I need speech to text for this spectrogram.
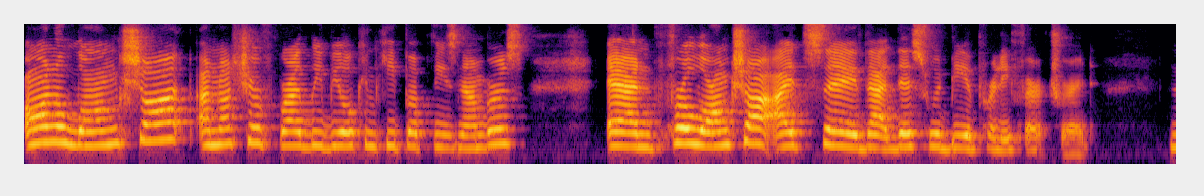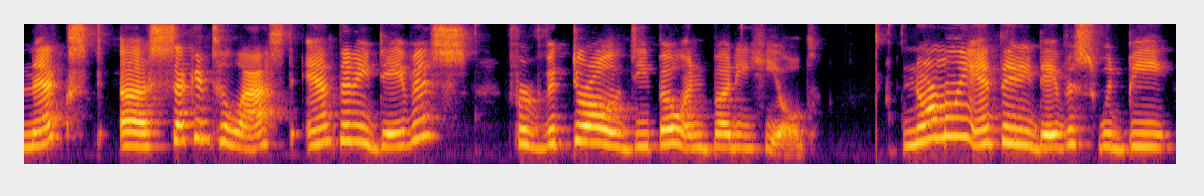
on a long shot i'm not sure if bradley beal can keep up these numbers and for a long shot, I'd say that this would be a pretty fair trade. Next, uh, second to last, Anthony Davis for Victor Oladipo and Buddy Hield. Normally, Anthony Davis would be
